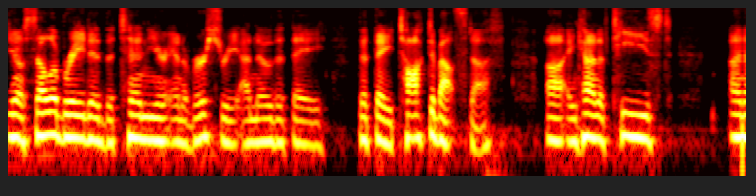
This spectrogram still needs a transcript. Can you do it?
you know celebrated the 10 year anniversary, I know that they that they talked about stuff uh, and kind of teased a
